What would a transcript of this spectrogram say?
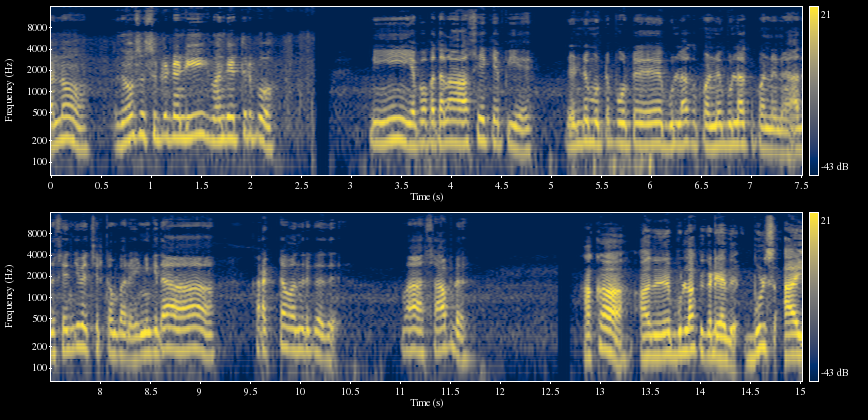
அண்ணோ தோசை சுட்டுட்டேன்டி வந்து எடுத்துட்டு போ. நீ எப்போ பார்த்தாலும் ஆசையாக கேட்பியே ரெண்டு முட்டை போட்டு புல்லாக்கு பண்ணு புல்லாக்கு பண்ணுன்னு. அதை செஞ்சு வச்சிருக்கேன் பாரு. இன்னைக்கு தான் கரெக்டாக வந்திருக்குது வா சாப்பிடு. அக்கா அது புல்லாக்கு கிடையாது. புல்ஸ் ஐ.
